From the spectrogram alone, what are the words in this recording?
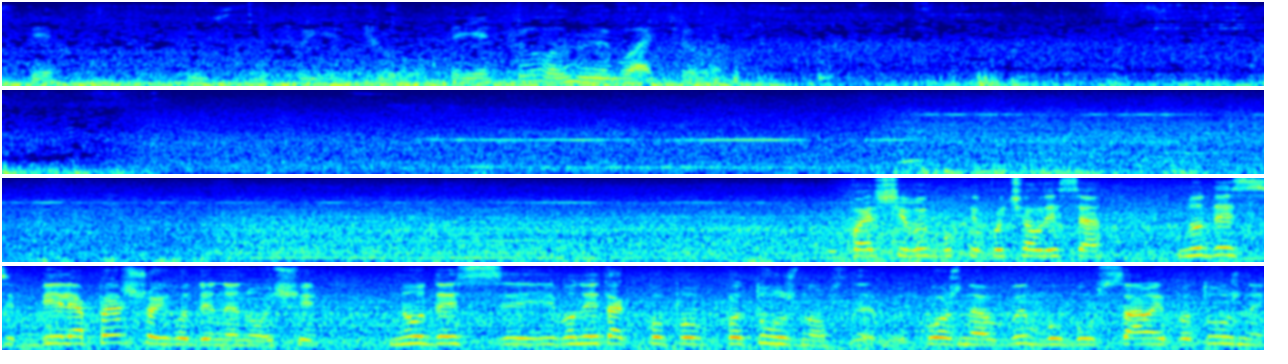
стих. І все, що я чула. Це я чула, але не бачила. Перші вибухи почалися ну десь біля першої години ночі. Ну десь е, вони так по- по- потужно. Кожен вибух був самий потужний.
